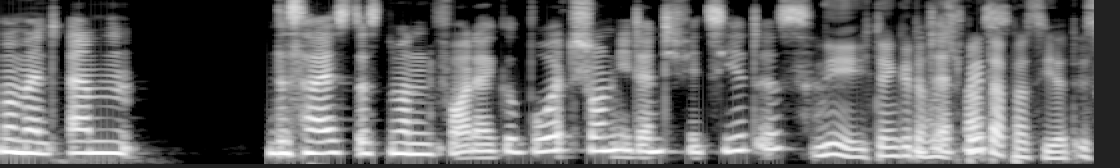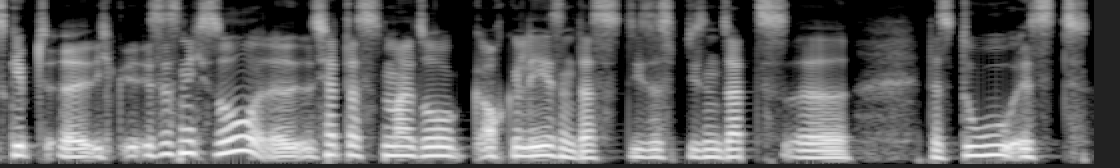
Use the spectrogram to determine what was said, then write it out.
Moment, ähm, das heißt, dass man vor der Geburt schon identifiziert ist? Nee, ich denke, das ist etwas? später passiert. Es gibt, äh, ich, ist es nicht so? Äh, ich hatte das mal so auch gelesen, dass dieses, diesen Satz, äh, das Du ist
